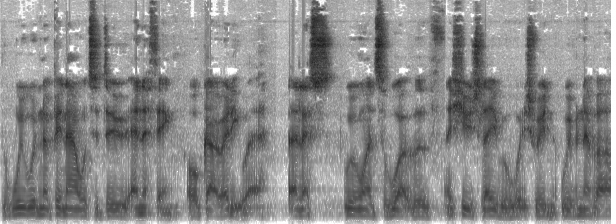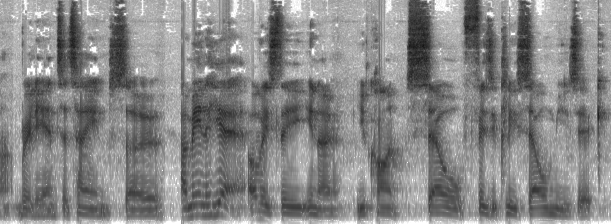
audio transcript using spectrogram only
we wouldn't have been able to do anything or go anywhere unless we wanted to work with a huge label, which we, we've never really entertained. So, I mean, yeah, obviously, you know, you can't sell physically sell music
